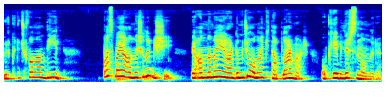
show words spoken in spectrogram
ürkütücü falan değil. Basmaya anlaşılır bir şey ve anlamaya yardımcı olan kitaplar var. Okuyabilirsin onları.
